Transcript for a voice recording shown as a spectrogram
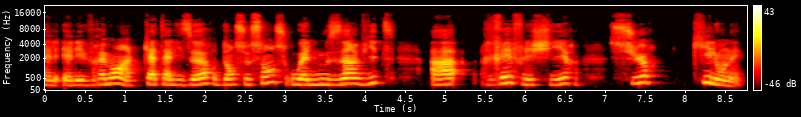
elle, est vraiment un catalyseur dans ce sens où elle nous invite à réfléchir sur qui l'on est,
